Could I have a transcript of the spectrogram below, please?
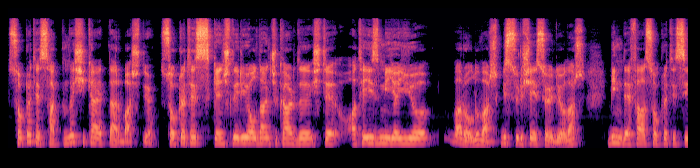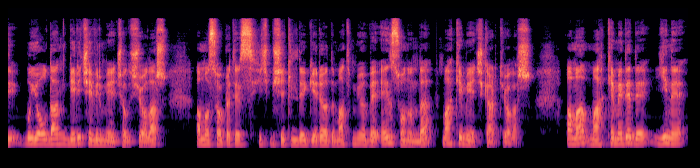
Sokrates hakkında şikayetler başlıyor. Sokrates gençleri yoldan çıkardı, işte ateizmi yayıyor, var oğlu var. Bir sürü şey söylüyorlar. Bin defa Sokrates'i bu yoldan geri çevirmeye çalışıyorlar. Ama Sokrates hiçbir şekilde geri adım atmıyor ve en sonunda mahkemeye çıkartıyorlar. Ama mahkemede de yine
